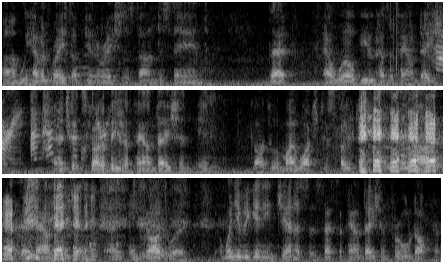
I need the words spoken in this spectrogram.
Um, we haven't raised up generations to understand that our worldview has a foundation. Sorry, I'm having and trouble it's got to be hearing the foundation in God's word. My watch just spoke to me. uh, the foundation in, in God's word. When you begin in Genesis, that's the foundation for all doctrine,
